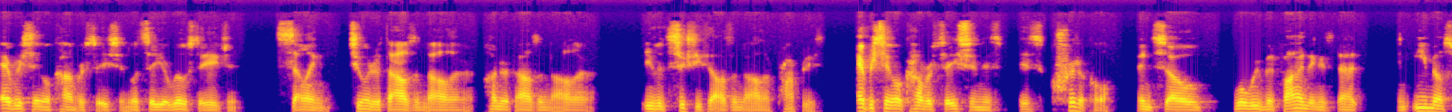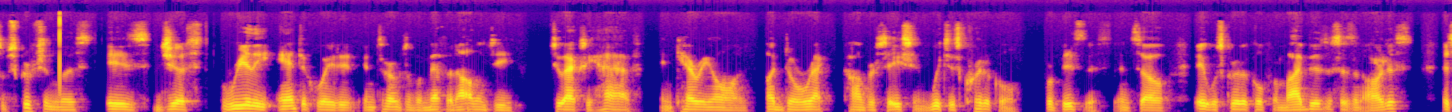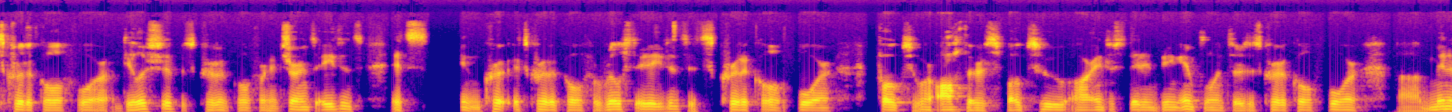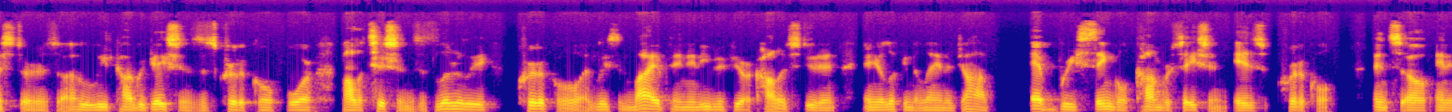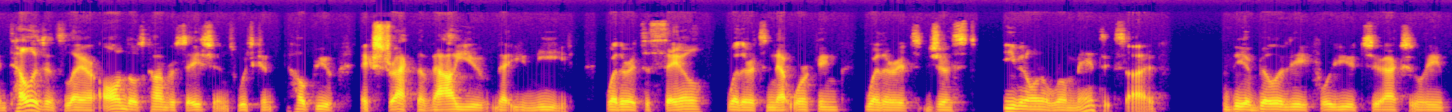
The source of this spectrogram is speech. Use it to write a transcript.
Every single conversation, let's say you're a real estate agent selling $200,000, $100,000, even $60,000 properties every single conversation is, is critical. And so what we've been finding is that an email subscription list is just really antiquated in terms of a methodology to actually have and carry on a direct conversation, which is critical for business. And so it was critical for my business as an artist. It's critical for a dealership. It's critical for an insurance agents. It's in, it's critical for real estate agents. It's critical for folks who are authors, folks who are interested in being influencers. It's critical for uh, ministers uh, who lead congregations. It's critical for politicians. It's literally critical, at least in my opinion, even if you're a college student and you're looking to land a job, every single conversation is critical. And so an intelligence layer on those conversations, which can help you extract the value that you need, whether it's a sale, whether it's networking, whether it's just even on a romantic side, the ability for you to actually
